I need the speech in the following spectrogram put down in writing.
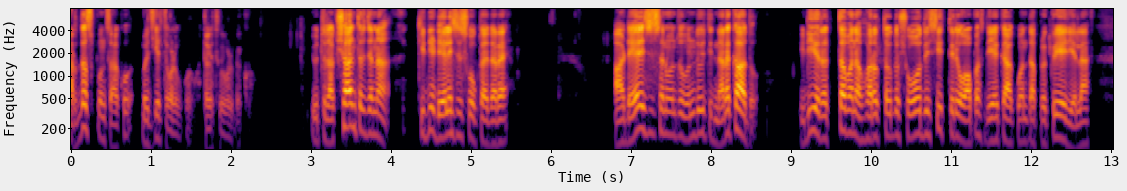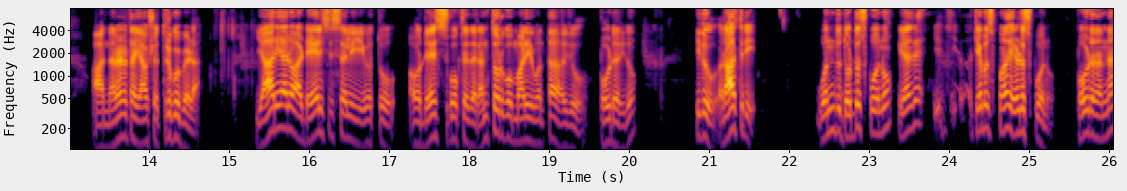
ಅರ್ಧ ಸ್ಪೂನ್ ಸಾಕು ಮಜ್ಜಿಗೆ ತಗೊಳ್ಬೇಕು ತೆಗೆದುಕೊಳ್ಬೇಕು. ಇವತ್ತು ಲಕ್ಷಾಂತರ ಜನ ಕಿಡ್ನಿ ಡಯಾಲಿಸಿಸ್ಗೆ ಹೋಗ್ತಾ ಇದ್ದಾರೆ. ಆ ಡಯಾಲಿಸಿಸ್ ಅನ್ನುವಂಥ ಒಂದು ರೀತಿ ನರಕ ಅದು. ಇಡೀ ರಕ್ತವನ್ನು ಹೊರಗೆ ತೆಗೆದು ಶೋಧಿಸಿ ತಿರುಗಿ ವಾಪಸ್ ದೇಹಕ್ಕೆ ಹಾಕುವಂಥ ಪ್ರಕ್ರಿಯೆ ಇದೆಯಲ್ಲ, ಆ ನರಟ ಯಾವ ಶತ್ರುಗೂ ಬೇಡ. ಯಾರ್ಯಾರು ಆ ಡಯಾಲಿಸಿಸಲ್ಲಿ ಇವತ್ತು ಅವ್ರು ಡಯಾಲಿಸಿಸ್ಗೆ ಹೋಗ್ತಾ ಇದ್ದಾರೆ ಅಂಥವ್ರಿಗೂ ಮಾಡಿರುವಂಥ ಇದು ಪೌಡರ್ ಇದು. ಇದು ರಾತ್ರಿ ಒಂದು ದೊಡ್ಡ ಸ್ಪೂನು ಇಲ್ಲಾಂದರೆ ಟೇಬಲ್ ಸ್ಪೂನ್ ಎರಡು ಸ್ಪೂನು ಪೌಡರನ್ನು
